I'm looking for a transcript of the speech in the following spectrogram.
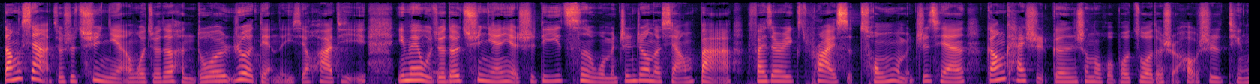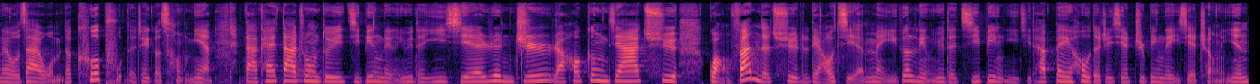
当下，就是去年，我觉得很多热点的一些话题。因为我觉得去年也是第一次，我们真正的想把 Pfizer Express 从我们之前刚开始跟生动活泼做的时候，是停留在我们的科普的这个层面，打开大众对于疾病领域的一些认知，然后更加去广泛的去了解每一个领域的疾病以及它背。后的这些治病的一些成因，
